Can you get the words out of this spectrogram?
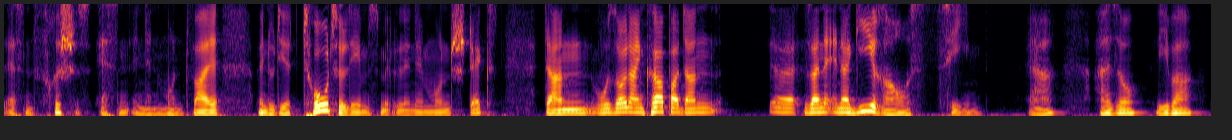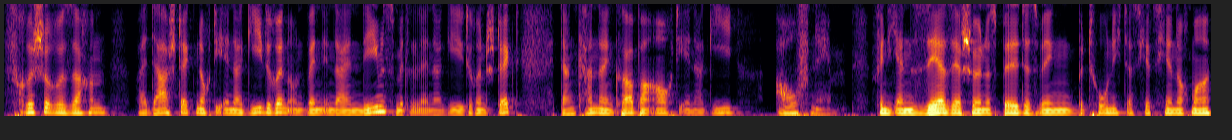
Essen, frisches Essen in den Mund. Weil wenn du dir tote Lebensmittel in den Mund steckst, dann, wo soll dein Körper dann äh, seine Energie rausziehen? Ja, also lieber frischere Sachen, weil da steckt noch die Energie drin und wenn in deinen Lebensmitteln Energie drin steckt, dann kann dein Körper auch die Energie aufnehmen. Finde ich ein sehr, sehr schönes Bild, deswegen betone ich das jetzt hier nochmal.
